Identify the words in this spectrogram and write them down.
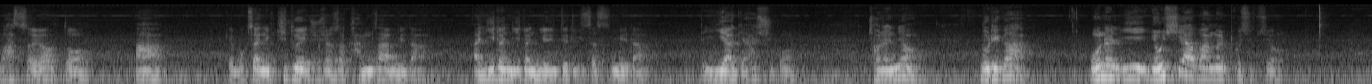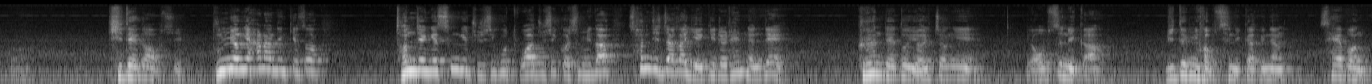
왔어요. 또 아, 목사님 기도해 주셔서 감사합니다. 아, 이런 이런 일들이 있었습니다. 이야기 하시고 저는요 우리가 오늘 이 요시아 왕을 보십시오. 어, 기대가 없이 분명히 하나님께서 전쟁에 승리 주시고 도와주실 것입니다. 선지자가 얘기를 했는데 그런데도 열정이 없으니까 믿음이 없으니까 그냥 세 번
